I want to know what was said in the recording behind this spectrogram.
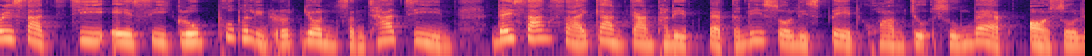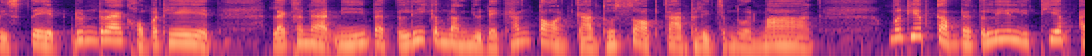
บริษัท GAC Group ผู้ผลิตรถยนต์สัญชาติจีน ได้สร้างสายการการผลิตแบตเตอรี่โซลิดสเตตความจุสูงแบบออโซลิดสเตตรุ่นแรกของประเทศ และขณะนี้แบตเตอรี่กำลังอยู่ในขั้นตอนการทดสอบการผลิตจำนวนมาก เมื่อเทียบกับแบตเตอรี่ลิเธียมไอ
